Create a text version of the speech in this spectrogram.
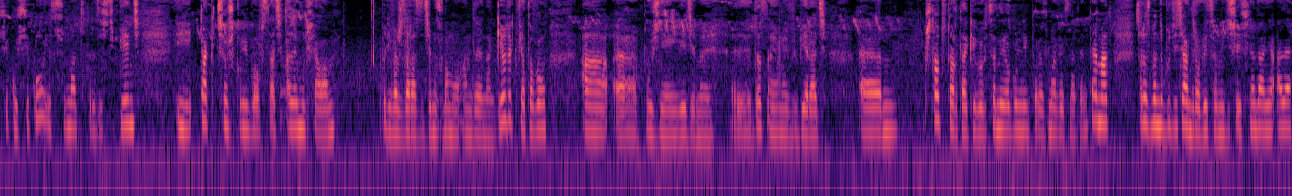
siku siku. Jest 7.45 i tak ciężko mi było wstać, ale musiałam ponieważ zaraz idziemy z mamą Andrę na giełdę kwiatową, a e, później jedziemy e, do znajomej wybierać kształt torta, jakiego chcemy i ogólnie porozmawiać na ten temat. Zaraz będę budzić Andrę, obiecał mi dzisiaj śniadanie, ale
